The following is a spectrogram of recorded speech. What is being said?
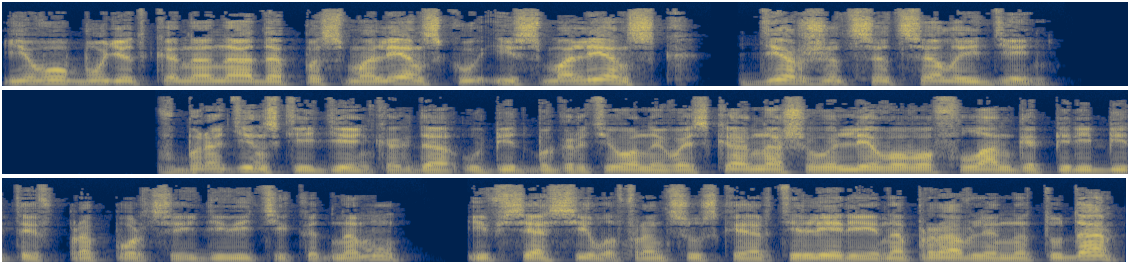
его будет канонада по Смоленску, и Смоленск держится целый день. В Бородинский день, когда убит Багратион и войска нашего левого фланга перебиты в пропорции девяти к одному, и вся сила французской артиллерии направлена туда,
